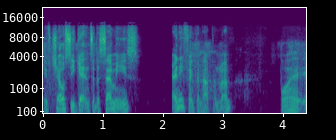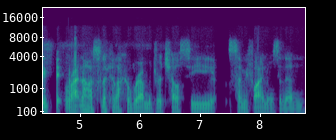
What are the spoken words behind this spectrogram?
if Chelsea get into the semis, anything can happen, man. Boy, it, it, right now it's looking like a Real Madrid Chelsea semi-finals, and then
